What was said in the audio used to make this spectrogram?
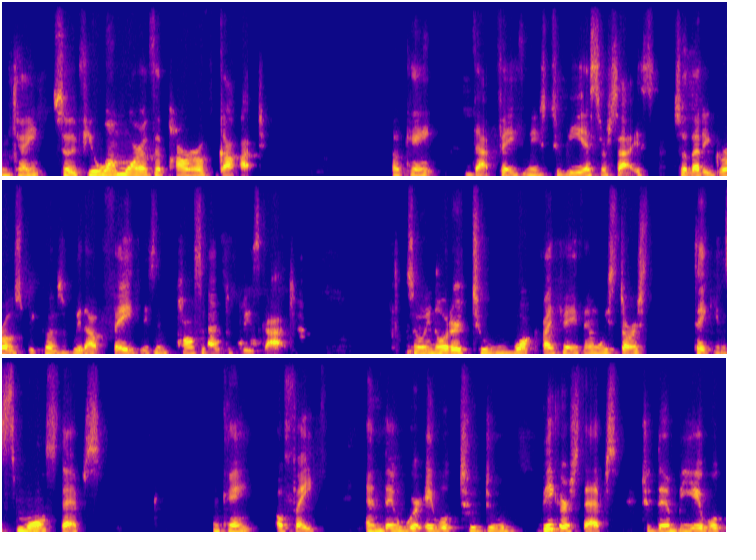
Okay, so if you want more of the power of God, okay, that faith needs to be exercised so that it grows because without faith, it's impossible to please God. So in order to walk by faith and we start taking small steps, okay, of faith, and then we're able to do bigger steps to then be able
